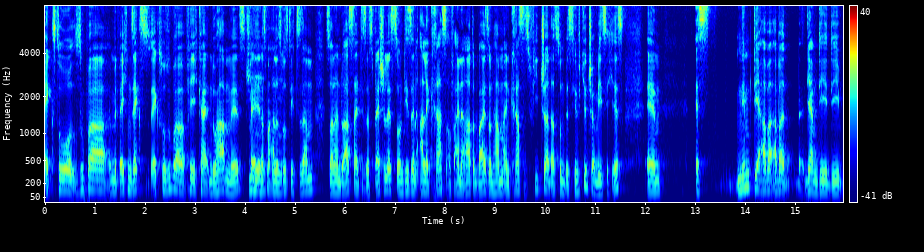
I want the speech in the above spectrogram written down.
Exo super mit welchen sechs Exo super Fähigkeiten du haben willst stell dir das mal alles lustig zusammen sondern du hast halt diese Specialists und die sind alle krass auf eine Art und Weise und haben ein krasses Feature das so ein bisschen future mäßig ist. Ähm, es nimmt dir aber, aber ja, die, die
